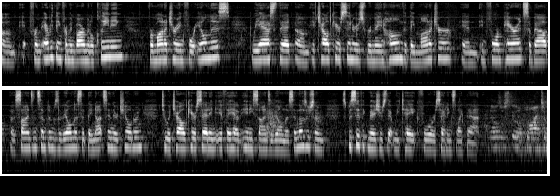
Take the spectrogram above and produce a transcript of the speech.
um, from everything from environmental cleaning, for monitoring for illness. We ask that um, if child care centers remain home, that they monitor and inform parents about uh, signs and symptoms of illness, that they not send their children to a child care setting if they have any signs of illness. And those are some specific measures that we take for settings like that. Those are still applying to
